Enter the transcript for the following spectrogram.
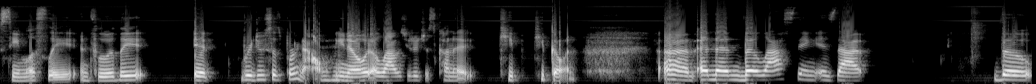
seamlessly and fluidly it reduces burnout Mhm. you know? It allows you to just kind of keep keep going um, and then the last thing is that the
